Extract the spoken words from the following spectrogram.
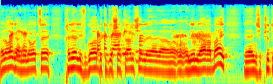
לא, לא רגע, אני לא רוצה חלילה לפגוע בקדושתם של העולים להר הבית, אני פשוט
